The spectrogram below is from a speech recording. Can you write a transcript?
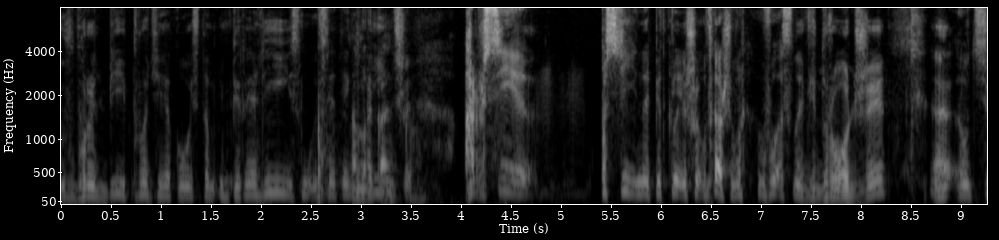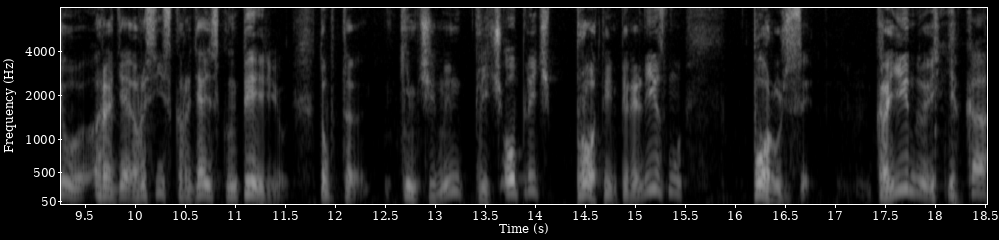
в боротьбі проти якогось там імперіалізму і все таке інше. А Росія постійно підклеює, що вона ж власне відроджує е, цю радя... російсько-радянську імперію. Тобто Кім Чен Ін пліч-опліч проти імперіалізму поруч з країною, яка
